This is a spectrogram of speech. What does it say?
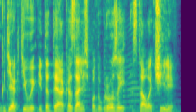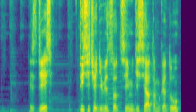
где активы ИТТ оказались под угрозой, стала Чили. Здесь в 1970 году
